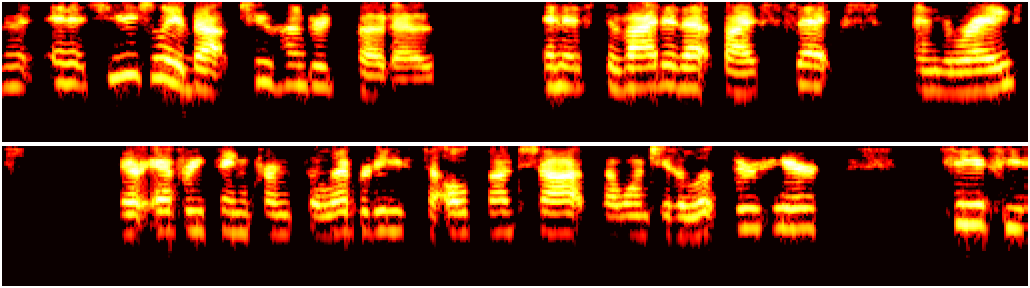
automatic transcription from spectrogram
and it's usually about 200 photos, and it's divided up by sex and race. They're everything from celebrities to old gunshots. I want you to look through here, see if you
